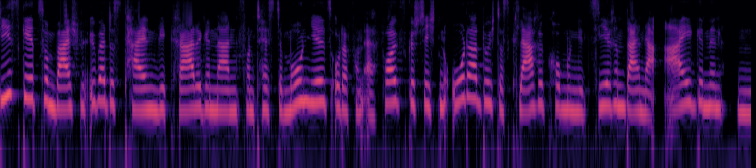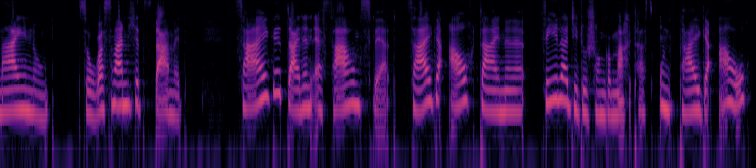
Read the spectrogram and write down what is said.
Dies geht zum Beispiel über das Teilen, wie gerade genannt, von Testimonials oder von Erfolgsgeschichten oder durch das klare Kommunizieren deiner eigenen Meinung. So, was meine ich jetzt damit? Zeige deinen Erfahrungswert, zeige auch deine Fehler, die du schon gemacht hast und zeige auch,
